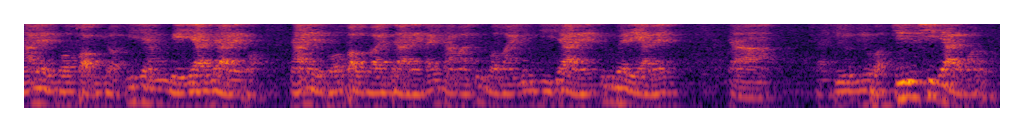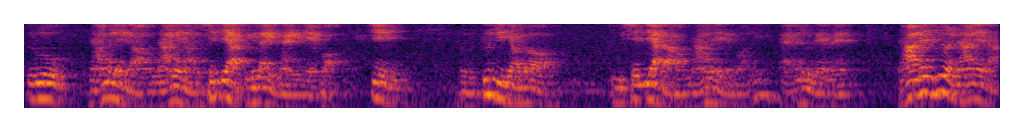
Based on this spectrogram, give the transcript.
နားလည်ဘောပေါက်ပြီးတော့အေးချမ်းမှုတွေရကြတယ်ပေါ့နားလည်ဘောပေါက်သွားကြတယ်အဲ့ခါမှာသူ့ဘောမှာယုံကြည်ကြတယ်သူ့ဘက်တွေကလည်းဒါဒီလိုမျိုးပေါ့ကျေးဇူးရှိကြတယ်ပေါ့နော်သူတို့နားမလည်အောင်နားလည်အောင်ရှင်းပြပေးလိုက်နိုင်တယ်ပေါ့ရှင်းဟိုသူစီရောက်တော့ သူရှင်းပြတာအောင်နားလည်တယ်ပေါ့လေအဲအဲ့လိုလည်းပဲဒါလည်းပြီးတော့နားလည်တာ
